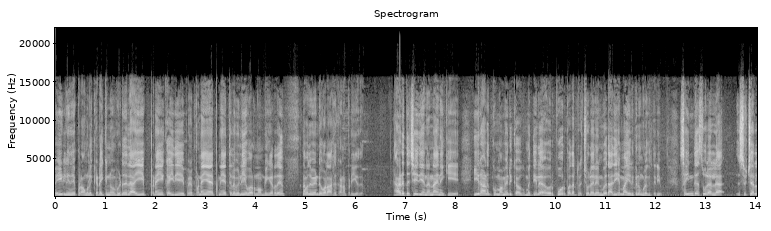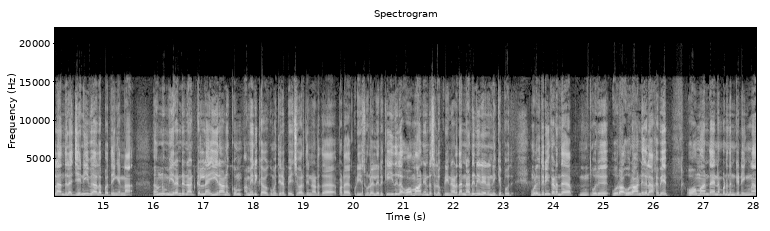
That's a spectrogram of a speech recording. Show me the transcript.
பெயில் இதே போல் அவங்களுக்கு கிடைக்கணும் விடுதலாகி பிணைய கைதியை பிணைய பிணையத்தில் வெளியே வரணும் அப்படிங்கிறது நமது வேண்டுகோளாக காணப்படுகிறது. அடுத்த செய்தி என்னென்னா இன்றைக்கி ஈரானுக்கும் அமெரிக்காவுக்கும் மத்தியில் ஒரு போர் பதற்ற சூழல் என்பது அதிகமாக இருக்குன்னு உங்களுக்கு தெரியும். ஸோ இந்த சூழலில் சுவிட்சர்லாந்தில் ஜெனீவாவில் பார்த்திங்கன்னா இன்னும் இரண்டு நாட்களில் ஈரானுக்கும் அமெரிக்காவுக்கும் மத்தியில் பேச்சுவார்த்தை நடத்தப்படக்கூடிய சூழல் இருக்குது இதில் ஓமான் என்று சொல்லக்கூடிய நாடு தான் நடுநிலையில் நிற்க போகுது. உங்களுக்கு தெரியும் கடந்த ஒரு ஒரு ஆ- ஒரு ஆண்டுகளாகவே ஓமான் தான் என்ன பண்ணுதுன்னு கேட்டிங்கன்னா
